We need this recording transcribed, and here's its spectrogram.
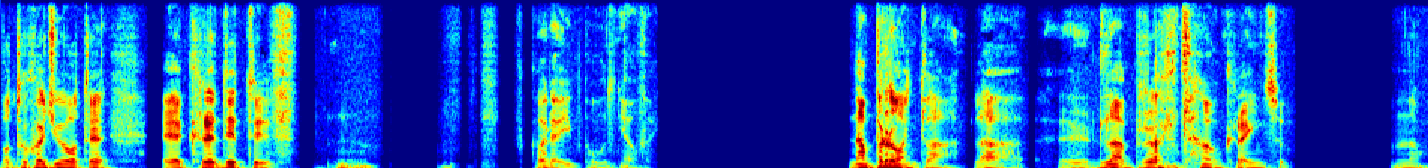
bo tu chodziło o te e, kredyty w, w Korei Południowej. Na broń dla, dla, e, dla, broń dla Ukraińców. No.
